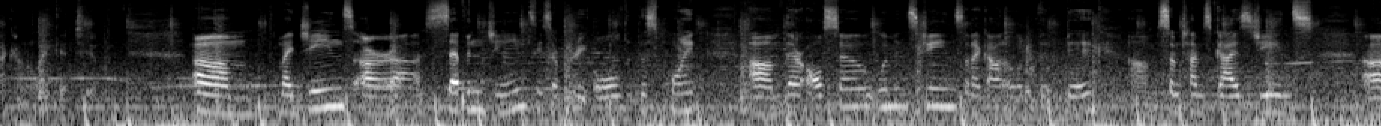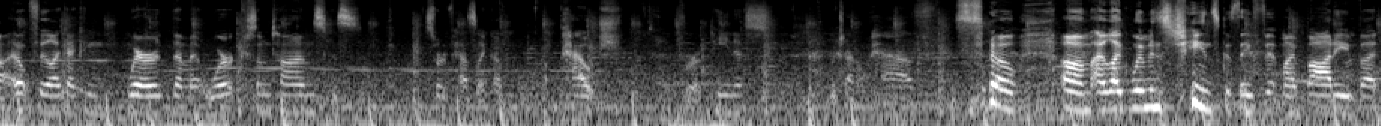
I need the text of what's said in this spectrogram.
I kind of like it too. Um, my jeans are uh, seven jeans. These are pretty old at this point. Um, they're also women's jeans that I got a little bit big. Um, sometimes guys' jeans, uh, I don't feel like I can wear them at work sometimes because it sort of has like a, a pouch for a penis which I don't have. So um, I like women's jeans because they fit my body, but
